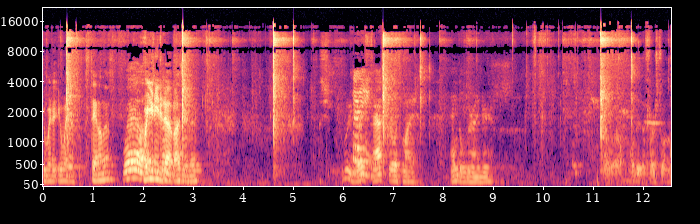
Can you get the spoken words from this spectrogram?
you want me to, you want me to stand on this? Well. Or you need it up, I see that. Would be way faster with my angle grinder. Oh well, we'll do the first one the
